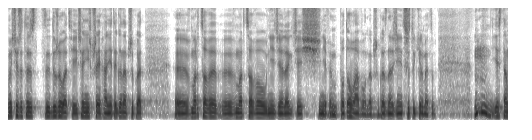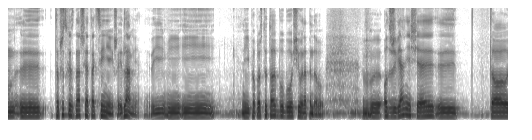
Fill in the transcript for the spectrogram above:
Myślę, że to jest dużo łatwiejsze niż przejechanie tego na przykład w, marcowe, w marcową niedzielę gdzieś, nie wiem, pod Oławą na przykład znalezienie 300 kilometrów. jest tam, y, to wszystko jest znacznie atrakcyjniejsze i dla mnie. I, i, i, i po prostu to było, było siłą napędową. Odżywianie się to,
